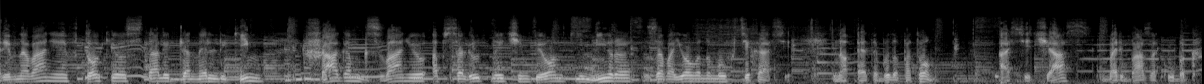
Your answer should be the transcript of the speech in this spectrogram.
Соревнования в Токио стали для Нелли Ким шагом к званию абсолютной чемпионки мира, завоеванному в Техасе. Но это было потом. А сейчас борьба за кубок.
